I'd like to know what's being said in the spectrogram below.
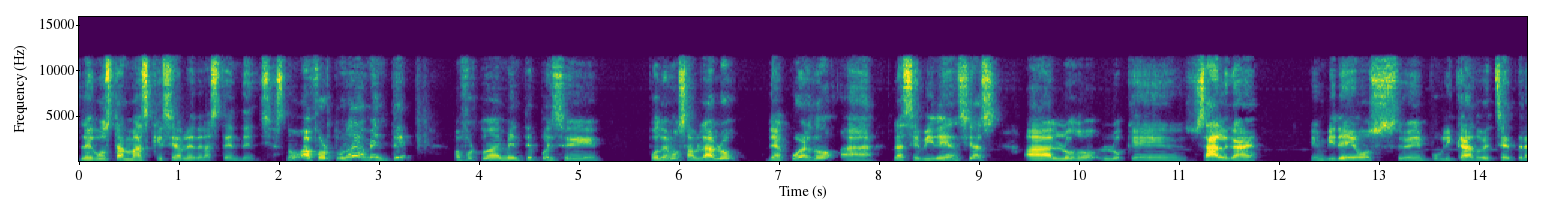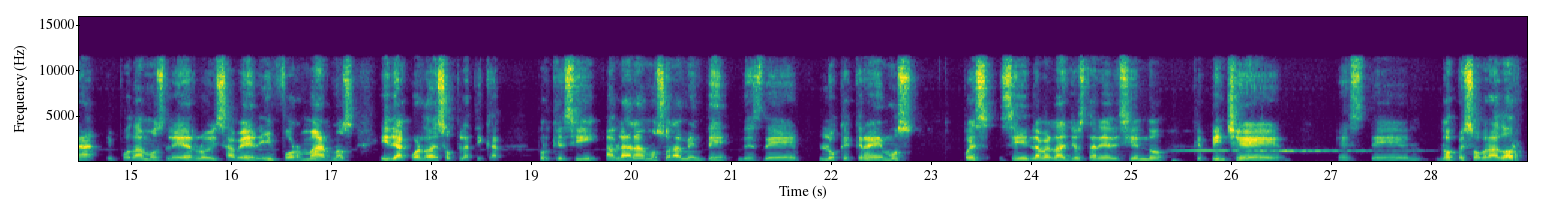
le gusta más que se hable de las tendencias, ¿no? Afortunadamente, afortunadamente, pues eh, podemos hablarlo de acuerdo a las evidencias, a lo, que salga en videos, en publicado, etcétera, y podamos leerlo y saber, informarnos y de acuerdo a eso platicar. porque si habláramos solamente desde lo que creemos, pues sí, la verdad yo estaría diciendo que pinche este, López Obrador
